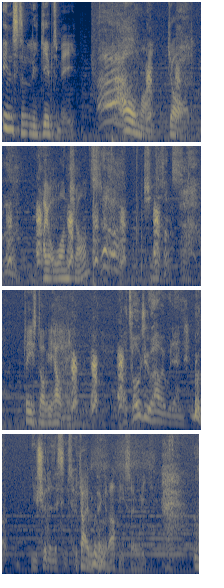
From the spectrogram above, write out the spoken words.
Instantly gibbed me. Oh my god. I got one chance? Jesus. Please, doggy, help me. I told you how it would end. You should have listened to me. He can't even pick it up, he's so weak.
